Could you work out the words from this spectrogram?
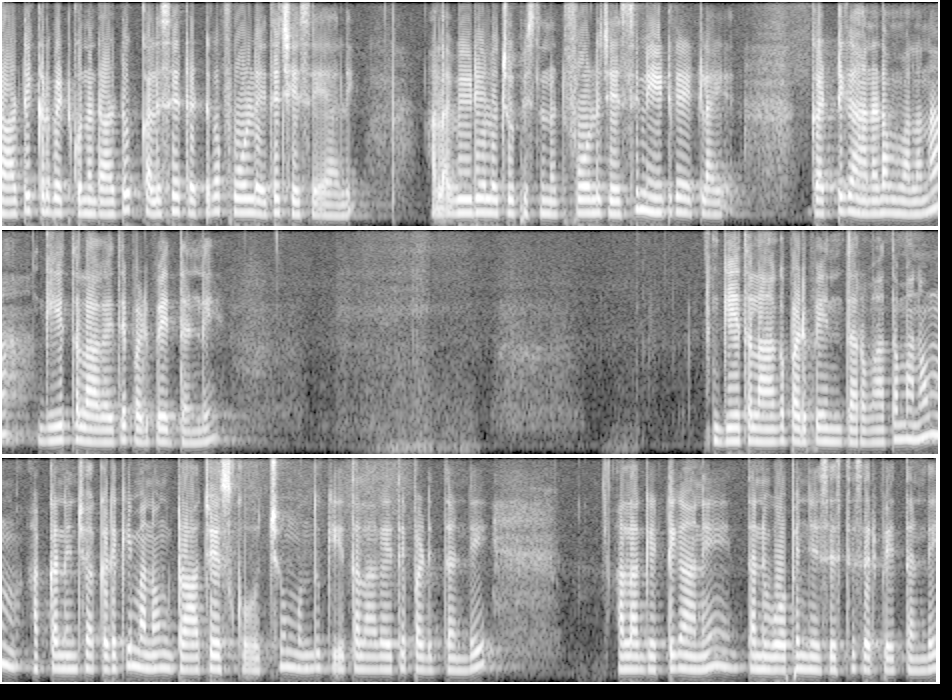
డాటు ఇక్కడ పెట్టుకున్న డాటు కలిసేటట్టుగా ఫోల్డ్ అయితే చేసేయాలి. అలా వీడియోలో చూపిస్తున్నట్టు ఫోల్డ్ చేసి నీట్గా ఇట్లా గట్టిగా అనడం వలన గీతలాగైతే పడిపోయిద్దండి. గీతలాగా పడిపోయిన తర్వాత మనం అక్కడి నుంచి అక్కడికి మనం డ్రా చేసుకోవచ్చు. ముందు గీతలాగా అయితే పడిద్దండి. అలా గట్టిగానే దాన్ని ఓపెన్ చేసేస్తే సరిపోయిద్దండి.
